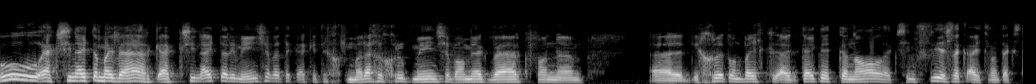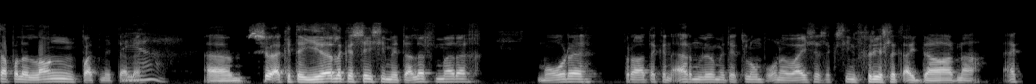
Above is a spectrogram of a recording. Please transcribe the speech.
Ooh, ek sien uit na my werk. Ek sien uit na die mense wat ek ek het 'n middagge groep mense waarmee ek werk van ehm um, uh die groot ontbyt uh, kyk net kanaal. Ek sien vreeslik uit want ek stap al 'n lang pad met hulle. Ja. Ehm um, so ek het 'n heerlike sessie met hulle vanmiddag. Môre praat ek in Ermelo met 'n klomp onderwysers. Ek sien vreeslik uit daarna. Ek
